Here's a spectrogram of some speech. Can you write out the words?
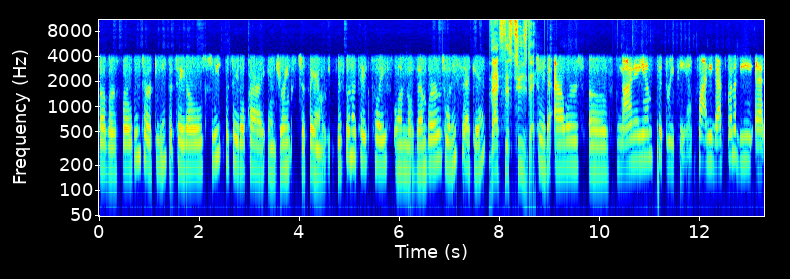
of a frozen turkey, potatoes, sweet potato pie, and drinks to families. It's going to take place on November 22nd. That's this Tuesday. Between the hours of 9 a.m. to 3 p.m. Friday, that's going to be at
